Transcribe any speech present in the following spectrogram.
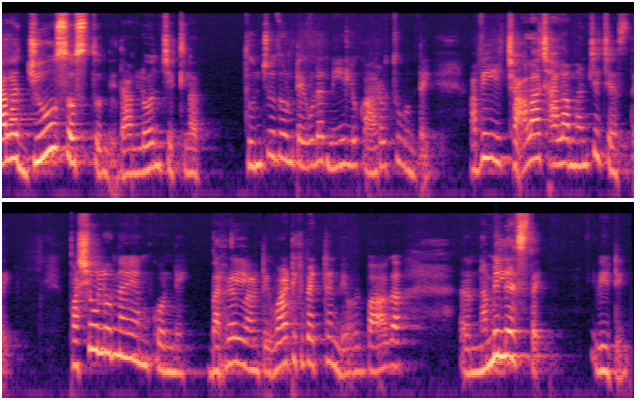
చాలా జ్యూస్ వస్తుంది. దానిలోంచి ఇట్లా తుంచుతుంటే కూడా నీళ్ళు కారుతూ ఉంటాయి. అవి చాలా చాలా మంచి చేస్తాయి. పశువులు ఉన్నాయనుకోండి బర్రెలు లాంటివి వాటికి పెట్టండి. అవి బాగా నమిలేస్తాయి వీటిని.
